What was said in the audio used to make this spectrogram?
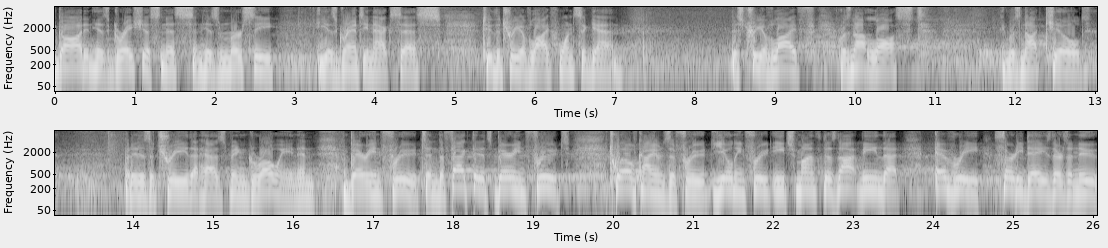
God, in His graciousness and His mercy, He is granting access to the tree of life once again. This tree of life was not lost, it was not killed, but it is a tree that has been growing and bearing fruit. And the fact that it's bearing fruit, 12 kinds of fruit, yielding fruit each month, does not mean that every 30 days there's a new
